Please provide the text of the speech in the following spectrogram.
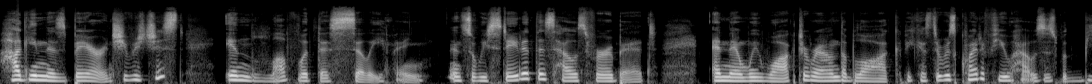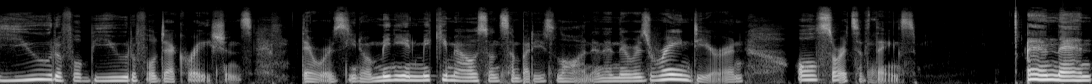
hugging this bear. And she was just in love with this silly thing. And so we stayed at this house for a bit and then we walked around the block because there was quite a few houses with beautiful, beautiful decorations. There was, you know, Minnie and Mickey Mouse on somebody's lawn, and then there was reindeer and all sorts of things. And then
